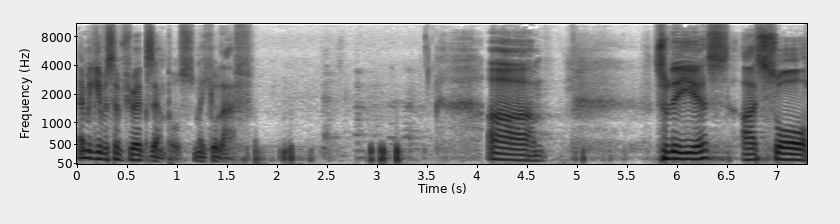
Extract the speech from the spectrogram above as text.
Let me give us a few examples, make you laugh. Um, Through the years, I saw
